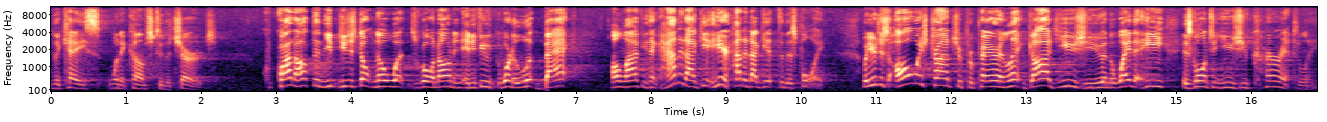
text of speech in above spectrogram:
the case when it comes to the church quite often you, you just don't know what's going on. And, and if you were to look back on life, you think, how did I get here? How did I get to this point? But you're just always trying to prepare and let God use you in the way that He is going to use you currently.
